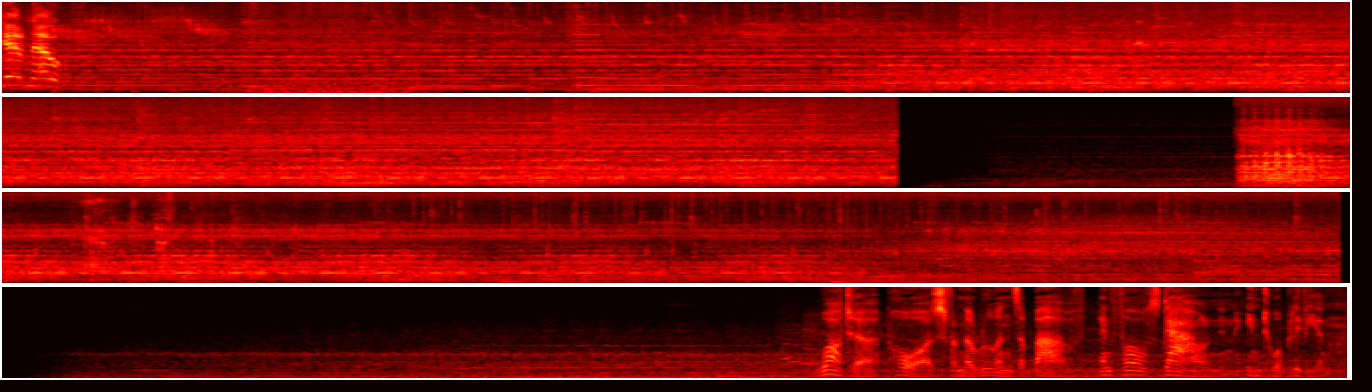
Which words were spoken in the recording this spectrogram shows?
Care now. Water pours from the ruins above and falls down into oblivion.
